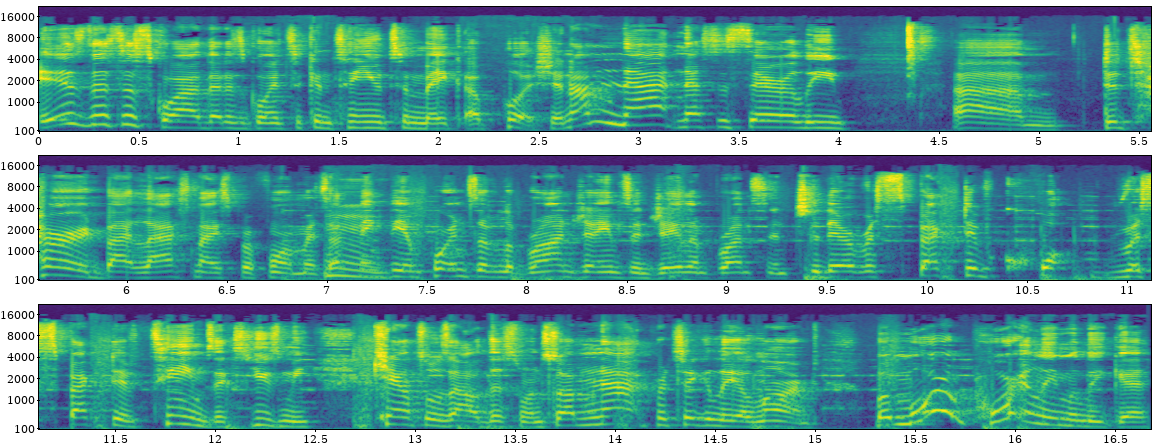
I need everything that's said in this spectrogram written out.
Is this a squad that is going to continue to make a push? And I'm not necessarily um, deterred by last night's performance. Mm. I think hmm. the importance of LeBron James and Jalen Brunson to their respective qu- respective teams, excuse me, cancels out this one. So I'm not particularly alarmed. But more importantly, Malika,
